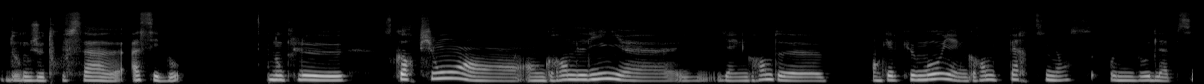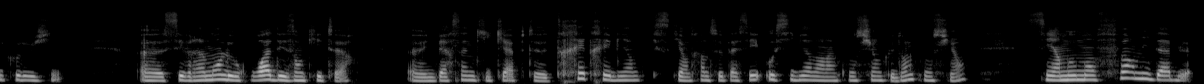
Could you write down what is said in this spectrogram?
Donc je trouve ça euh, assez beau. Donc le scorpion, en, grande ligne, euh, il y a une grande... Euh, en quelques mots, il y a une grande pertinence au niveau de la psychologie. c'est vraiment le roi des enquêteurs. Euh, une personne qui capte très très bien ce qui est en train de se passer, aussi bien dans l'inconscient que dans le conscient. C'est un moment formidable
